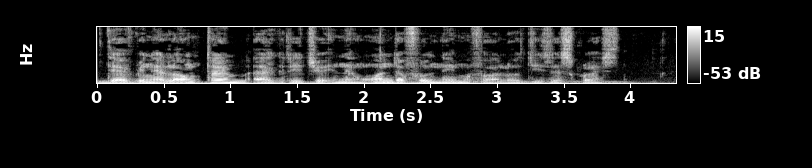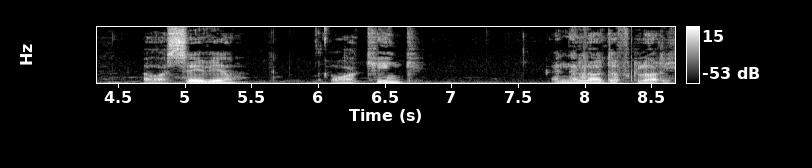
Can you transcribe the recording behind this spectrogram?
they have been a long time. I greet you in the wonderful name of our Lord Jesus Christ, our Savior, our King, and the Lord of glory.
